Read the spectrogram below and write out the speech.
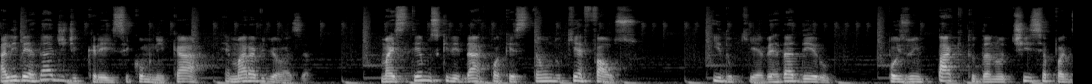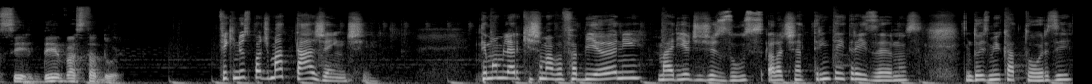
A liberdade de crer e se comunicar é maravilhosa, mas temos que lidar com a questão do que é falso e do que é verdadeiro pois o impacto da notícia pode ser devastador. Fake news pode matar a gente. Tem uma mulher que chamava Fabiane Maria de Jesus, ela tinha 33 anos, em 2014,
